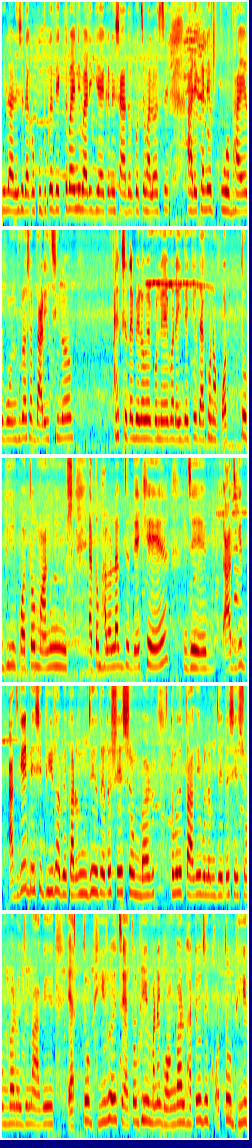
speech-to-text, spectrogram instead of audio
মিলে। আর এসে দেখো, পুটুকে দেখতে পাইনি বাড়ি গিয়ে। এখানে এসে আদর করছে, ভালোবাসছে। আর এখানে ভাইয়ের বন্ধুরা সব দাঁড়িয়ে ছিল। একসাথে বেরোবে বলে এবার এই দেখে দেখো না কত ভিড়, কত মানুষ। এত ভালো লাগছে দেখে যে আজকে, আজকেই বেশি ভিড় হবে কারণ যেহেতু এটা শেষ সোমবার, তোমাদের তো আগেই বললাম যে এটা শেষ সোমবার, ওই জন্য আগে এত ভিড় হয়েছে, এত ভিড় মানে গঙ্গার ঘাটেও যে কত ভিড়,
